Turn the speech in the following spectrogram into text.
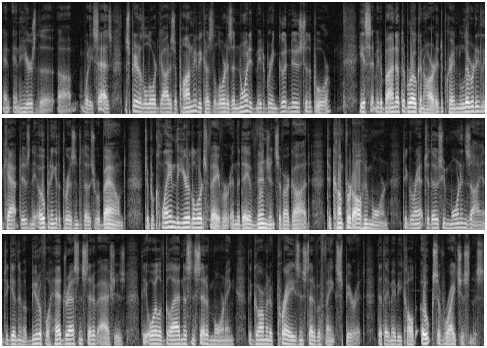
And, and here's the uh, what he says The Spirit of the Lord God is upon me because the Lord has anointed me to bring good news to the poor. He has sent me to bind up the brokenhearted, to proclaim liberty to the captives, and the opening of the prison to those who are bound, to proclaim the year of the Lord's favor and the day of vengeance of our God, to comfort all who mourn, to grant to those who mourn in Zion, to give them a beautiful headdress instead of ashes, the oil of gladness instead of mourning, the garment of praise instead of a faint spirit, that they may be called oaks of righteousness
